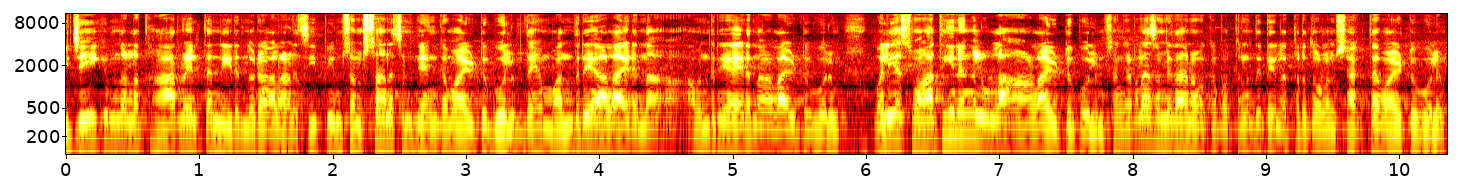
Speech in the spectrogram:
വിജയിക്കുമെന്നുള്ള ധാരണയിൽ തന്നെ ഇരുന്ന ഒരാളാണ്. സി പി എം സംസ്ഥാന സമിതി അംഗമായിട്ട് പോലും അദ്ദേഹം മന്ത്രിയാളായിരുന്ന മന്ത്രിയായിരുന്ന ആളായിട്ട് പോലും വലിയ സ്വാധീനങ്ങളുള്ള ആളായിട്ട് പോലും സംഘടനാ സംവിധാനമൊക്കെ പത്തനംതിട്ടയിൽ എത്രത്തോളം ശക്തമായിട്ട് പോലും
